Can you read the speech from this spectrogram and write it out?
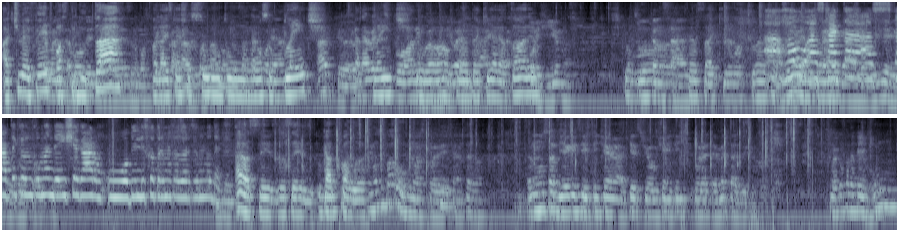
ativo efeito, Eu posso tributar. pra eu não posso Vou dar special summon um tá monstro correndo. plant. Porque Os eu- cadáveres Plant, uma planta É, aqui aleatória. Acho que eu vou pensar aqui uma planta. Ah, Raul, as é cartas as é cartas que eu encomendei chegaram. O Obelisco Atormentador tá no meu deck. Ah, eu sei, eu sei, o Gabi falou. Tem uns baús, algumas coisas aí, tenta- Eu não sabia que esse, item tinha, que esse jogo tinha item de cura até metade do jogo. Como é que eu faço aquele vum?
